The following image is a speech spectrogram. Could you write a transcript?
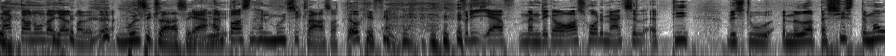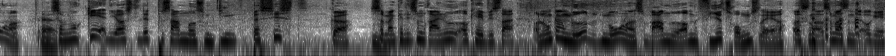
Tak, der var nogen, der hjalp mig lidt der. Multiklassing. Ja, han bossen, han multiklasser. Okay, fint. Fordi ja, man lægger jo også hurtigt mærke til, at de, hvis du møder bassist-dæmoner, ja. så fungerer de også lidt på samme måde, som din bassist gør. Så man kan ligesom regne ud, okay, hvis der... Og nogle gange møder du dæmoner, som bare møder op med fire trommeslager og sådan noget. Så er man sådan, okay,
